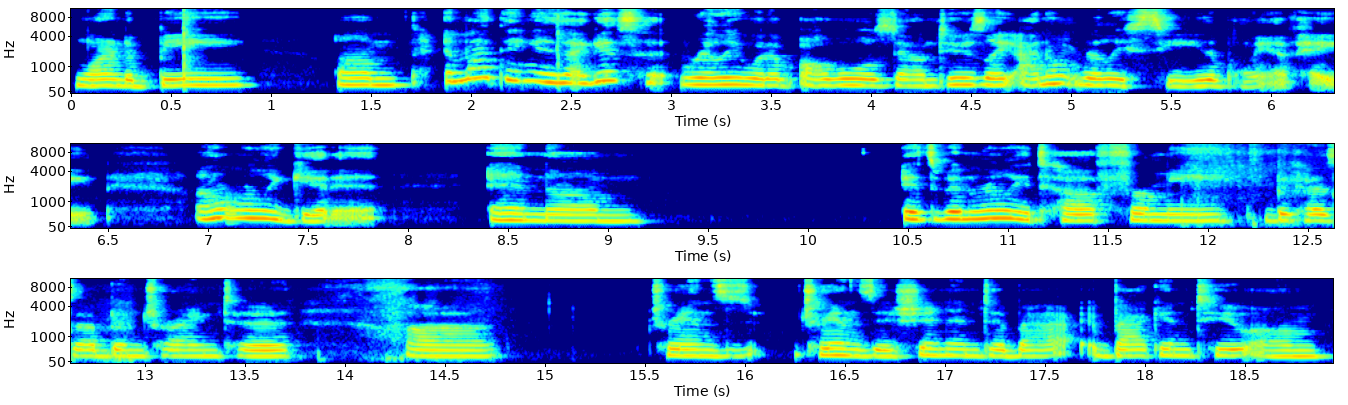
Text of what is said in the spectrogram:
wanted to be. Um, and my thing is, I guess really what it all boils down to is like, I don't really see the point of hate. I don't really get it. And, um, it's been really tough for me because I've been trying to, uh, trans transition into back back into um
